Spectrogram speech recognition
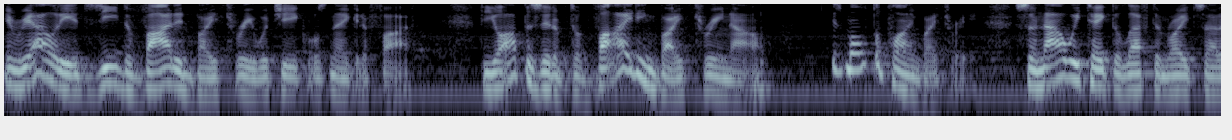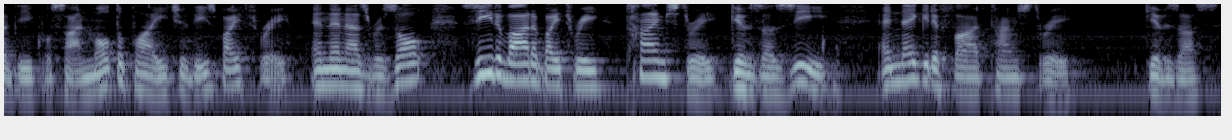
In reality, it's z divided by 3, which equals negative 5. The opposite of dividing by 3 now is multiplying by 3. So now we take the left and right side of the equal sign, multiply each of these by 3, and then as a result, z divided by 3 times 3 gives us z, and negative 5 times 3 gives us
